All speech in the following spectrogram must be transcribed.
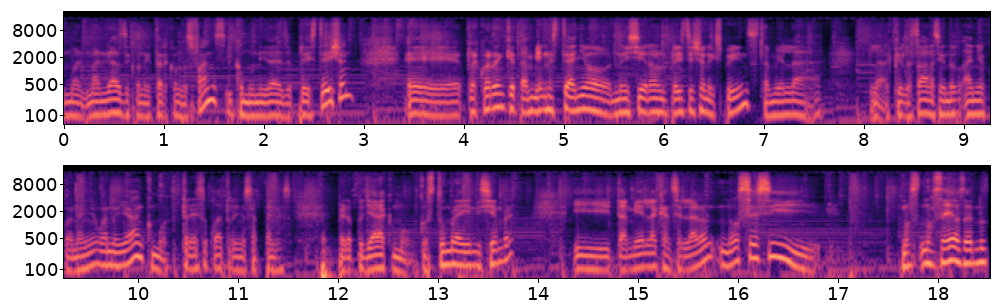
maneras de conectar con los fans y comunidades de PlayStation. Eh, recuerden que también este año no hicieron PlayStation Experience, también la, la que lo estaban haciendo año con año. Bueno, llevan como tres o cuatro años apenas, pero pues ya era como costumbre ahí en diciembre y también la cancelaron. No sé si no, no sé, o sea, no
